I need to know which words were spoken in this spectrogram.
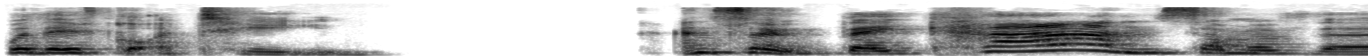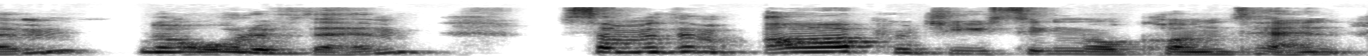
where they've got a team and so they can, some of them, not all of them, some of them are producing more content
